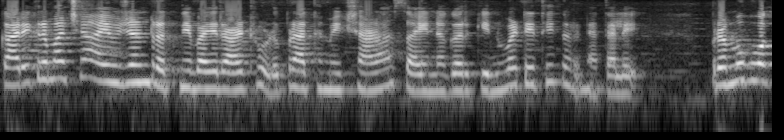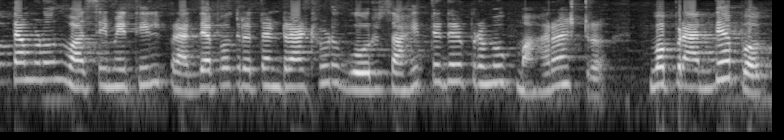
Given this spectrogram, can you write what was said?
कार्यक्रमाचे आयोजन रत्नेबाई राठोड प्राथमिक शाळा साईनगर किनवट येथे करण्यात आले. प्रमुख वक्ता म्हणून वासिम येथील प्राध्यापक रतन राठोड गोर साहित्य दल प्रमुख महाराष्ट्र व प्राध्यापक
